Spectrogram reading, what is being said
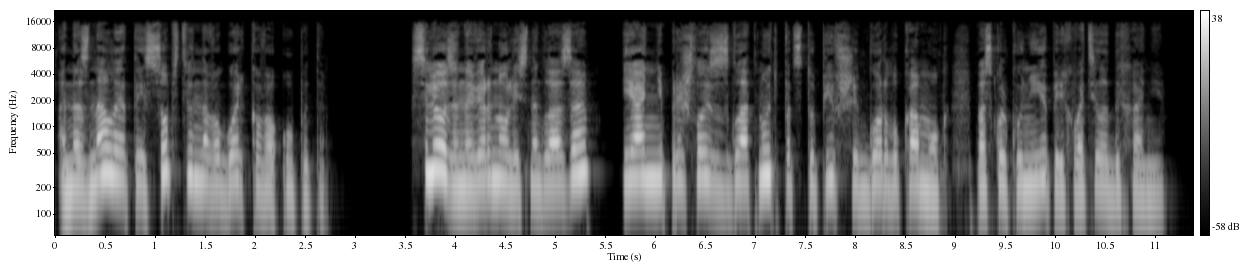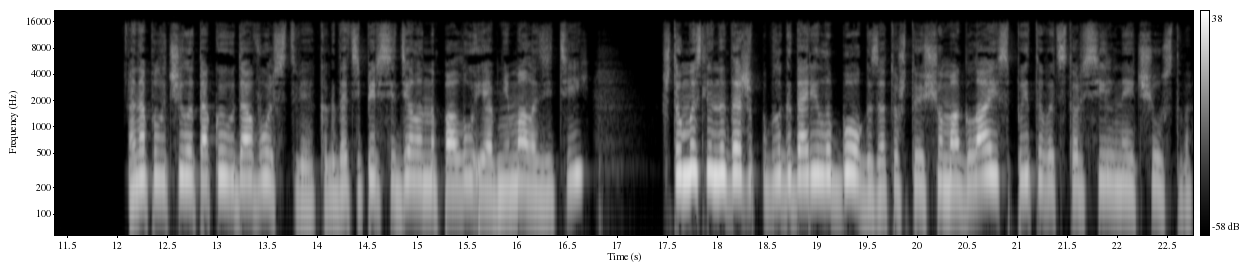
Она знала это из собственного горького опыта. Слезы навернулись на глаза, и Анне пришлось сглотнуть подступивший к горлу комок, поскольку у нее перехватило дыхание. Она получила такое удовольствие, когда теперь сидела на полу и обнимала детей, что мысленно даже поблагодарила Бога за то, что еще могла испытывать столь сильные чувства.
